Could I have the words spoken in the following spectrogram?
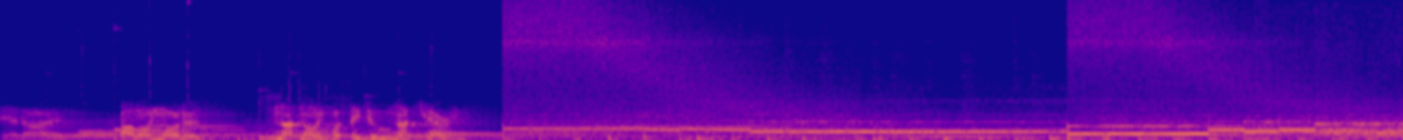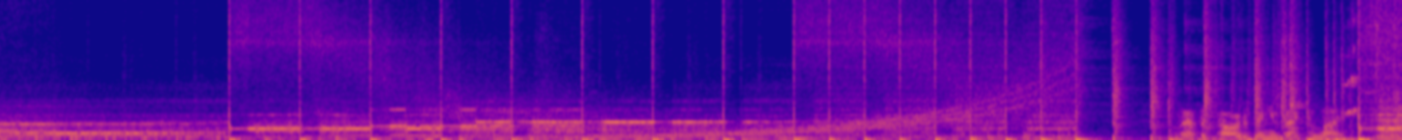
Dead eyes, following orders, not knowing what they do, not caring. Who have the power to bring him back to life.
